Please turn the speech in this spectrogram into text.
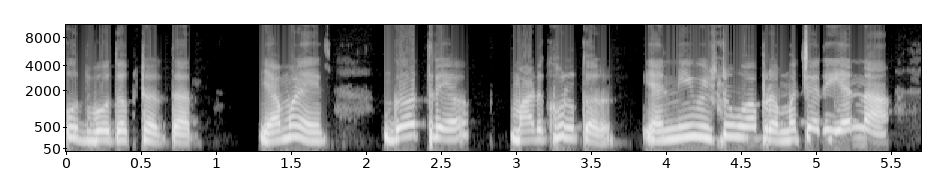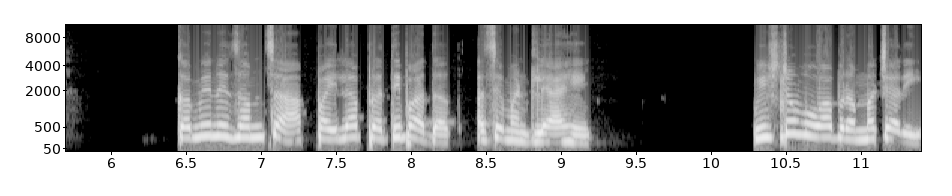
उद्बोधक ठरतात. यामुळेच गत्र्य माडखोलकर यांनी विष्णुबुवा ब्रह्मचारी यांना कम्युनिझमचा पहिला प्रतिपादक असे म्हटले आहे. विष्णुबुवा ब्रह्मचारी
